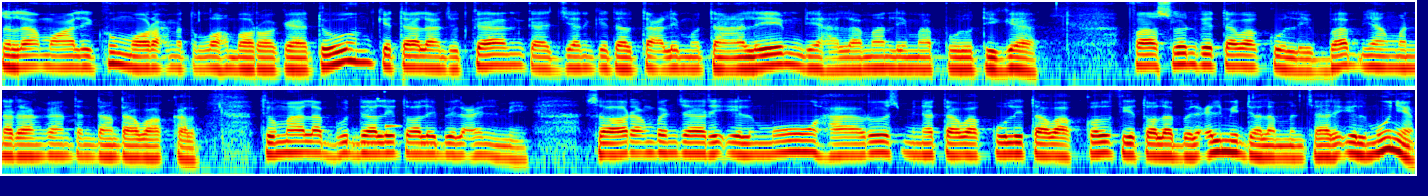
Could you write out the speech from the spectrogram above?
Assalamualaikum warahmatallahi wabarakatuh. Kita lanjutkan kajian kitab Ta'lim Muta'alim di halaman 53. Faslun fi tawakkuli, bab yang menerangkan tentang tawakal. Cuma la budali talibil ilmi. Seorang pencari ilmu harus minat tawakkuli tawakul fi talabil ilmi dalam mencari ilmunya.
